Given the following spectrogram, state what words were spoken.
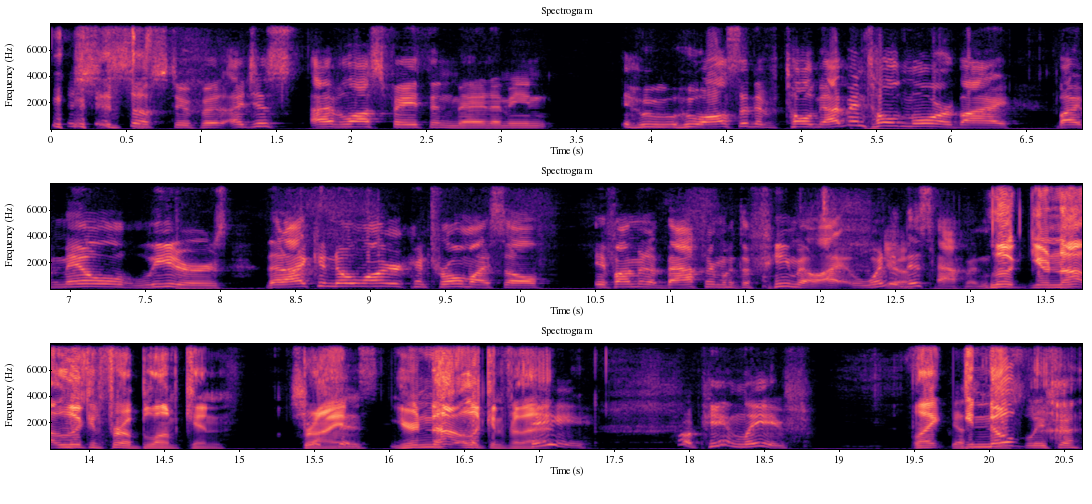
It's just so stupid. I just I've lost faith in men. I mean, who who all of a sudden have told me I've been told more by by male leaders that I can no longer control myself if I'm in a bathroom with a female. I, when did this happen? Look, you're not looking for a blumpkin, Brian. You're not looking for that. Pee. Oh, pee and leave. Like, Yes, you know, Felicia.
